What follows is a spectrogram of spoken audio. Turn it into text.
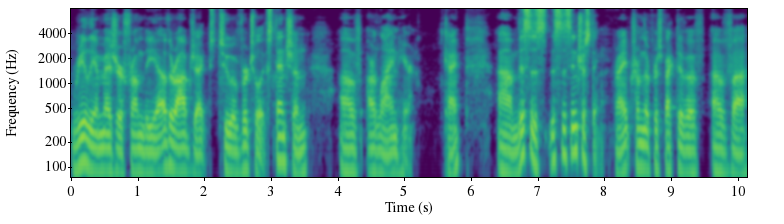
really a measure from the other object to a virtual extension of our line here. Okay, um, this is this is interesting, right? From the perspective of of uh,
